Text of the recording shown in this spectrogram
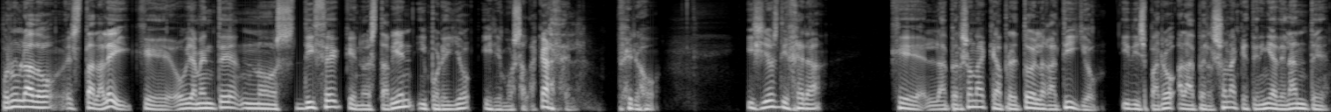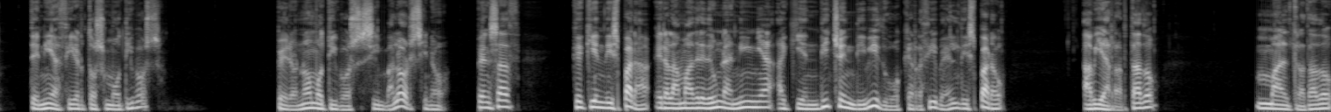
por un lado está la ley, que obviamente nos dice que no está bien y por ello iremos a la cárcel. Pero, ¿y si os dijera que la persona que apretó el gatillo y disparó a la persona que tenía delante tenía ciertos motivos? Pero no motivos sin valor, sino pensad que quien dispara era la madre de una niña a quien dicho individuo que recibe el disparo había raptado, maltratado,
